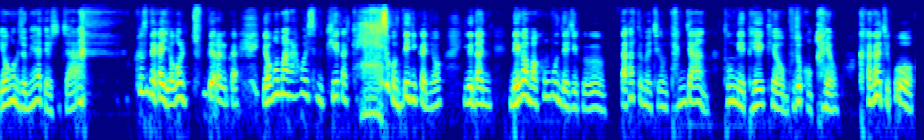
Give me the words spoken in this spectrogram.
영어를 좀 해야 돼요 진짜. 그래서 내가 영어를 준비하라니까 영어만 하고 있으면 기회가 계속 온다니깐요. 이거 난 내가 막 흥분돼 지금. 나 같으면 지금 당장 동네 daycare 무조건 가요. 가 가지고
